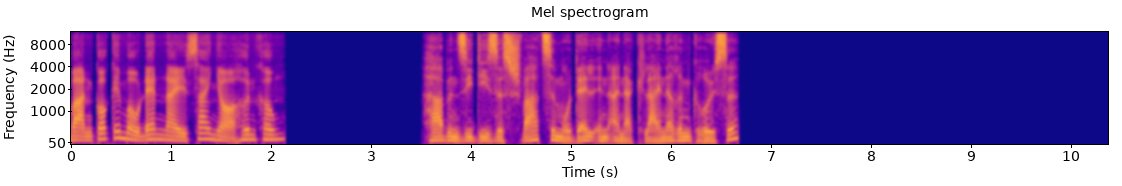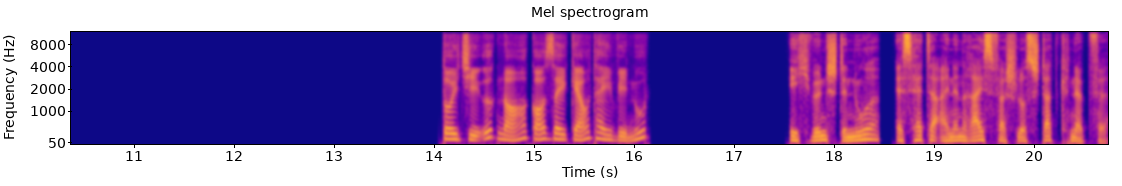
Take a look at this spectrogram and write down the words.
Bạn có cái màu đen này size nhỏ hơn không? Haben Sie dieses schwarze Modell in einer kleineren Größe? Tôi chỉ ước nó có dây kéo thay vì nút. Ich wünschte nur, es hätte einen Reißverschluss statt Knöpfe.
